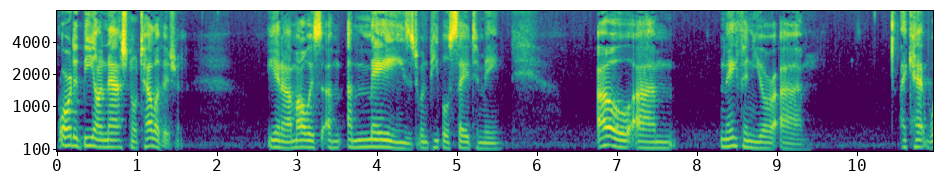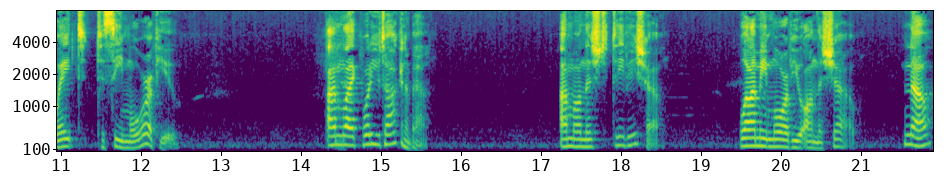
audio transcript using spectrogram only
or to be on national television? You know, I'm always um, amazed when people say to me, Oh, um, Nathan, you're, uh, I can't wait to see more of you. I'm like, What are you talking about? I'm on this TV show. Well, I mean, more of you on the show. No,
